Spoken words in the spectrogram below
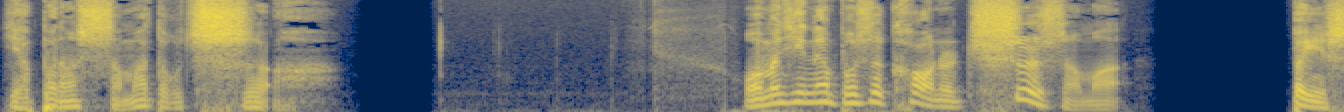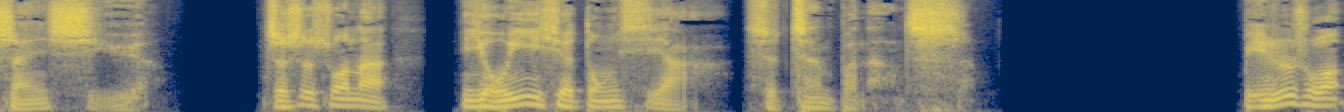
也不能什么都吃啊。我们今天不是靠着吃什么被神喜悦，只是说呢，有一些东西啊是真不能吃，比如说。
